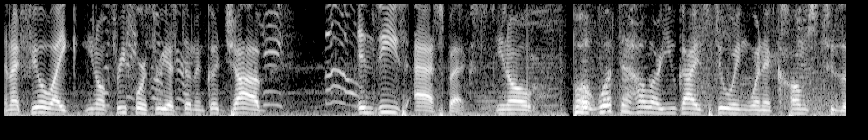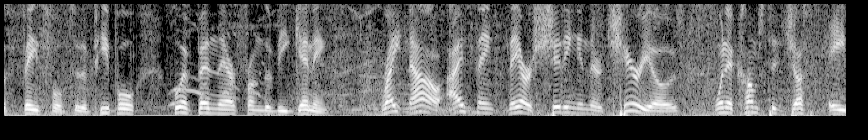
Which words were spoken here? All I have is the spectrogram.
And I feel like, you know, 343 has done a good job in these aspects, you know. But what the hell are you guys doing when it comes to the faithful, to the people who have been there from the beginning? Right now, I think they are shitting in their Cheerios when it comes to just a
